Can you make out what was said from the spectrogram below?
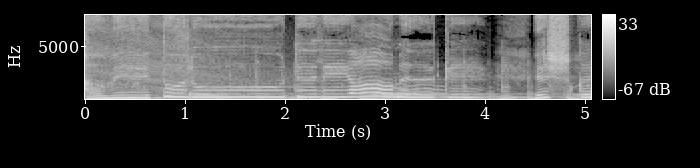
हमें तो लूट लिया मिलके इश्क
